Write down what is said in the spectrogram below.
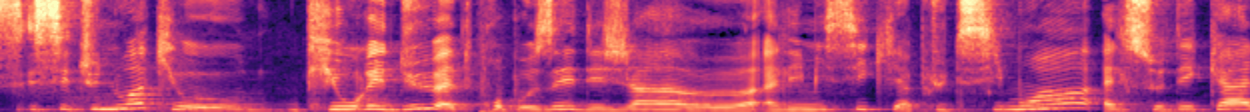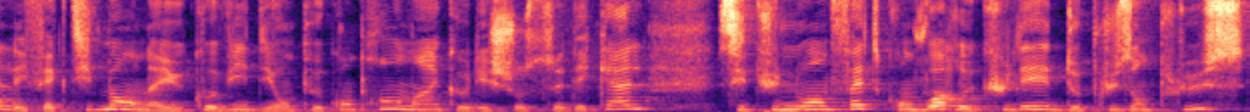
C'est une loi qui, aurait dû être proposée déjà euh, à l'hémicycle il y a plus de six mois. Elle se décale, effectivement, on a eu Covid et on peut comprendre hein, que les choses se décalent. C'est une loi en fait qu'on voit reculer de plus en plus.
